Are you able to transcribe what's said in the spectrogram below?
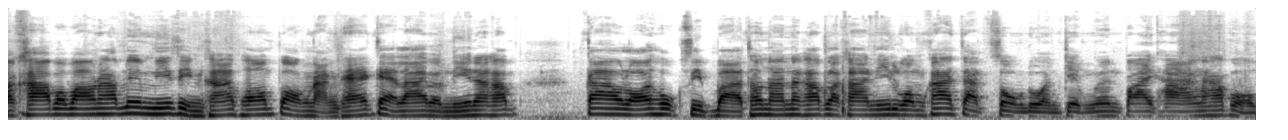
ราคาเบาๆนะครับเล่มนี้สินค้าพร้อมปอกหนังแท้แกะลายแบบนี้นะครับ 960 บาทเท่านั้นนะครับ ราคานี้รวมค่าจัดส่งด่วนเก็บเงินปลายทางนะครับผม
